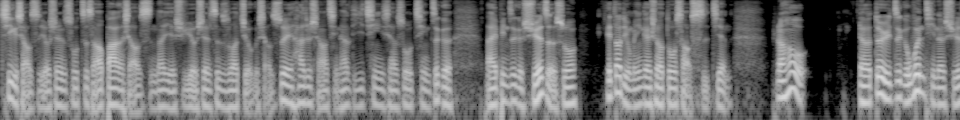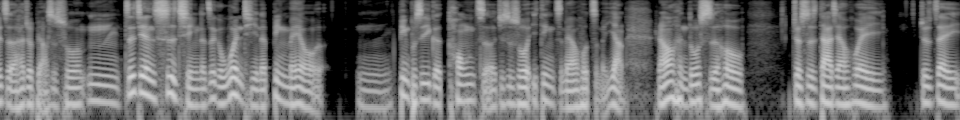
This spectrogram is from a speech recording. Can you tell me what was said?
七个小时，有些人说至少要八个小时，那也许有些人甚至说要九个小时，所以他就想要请他厘清一下说，说请这个来宾这个学者说，诶，到底我们应该需要多少时间？然后。呃，对于这个问题呢，学者他就表示说，嗯，这件事情的这个问题呢，并没有，嗯，并不是一个通则，就是说一定怎么样或怎么样。然后很多时候，就是大家会，就是在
